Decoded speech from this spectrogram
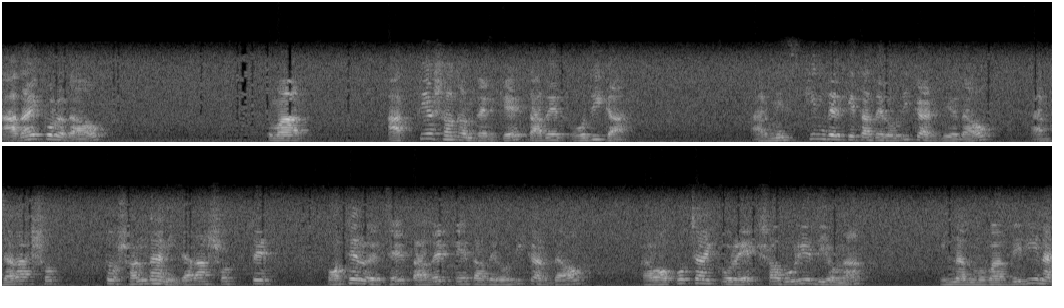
আদায় করে দাও তোমার আত্মীয় স্বজনদেরকে তাদের অধিকার, আর মিসকিনদেরকে তাদের অধিকার দিয়ে দাও। আর যারা সত্য সন্ধানী, যারা সত্যের পথে রয়েছে, তাদেরকে তাদের অধিকার দাও। আর অপচয় করে সব উড়িয়ে দিও না। ইন্নাল মুবাদ্দিদি না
